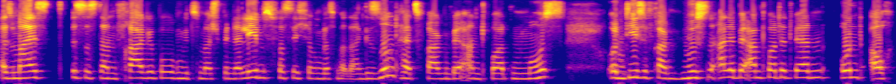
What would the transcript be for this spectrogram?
Also meist ist es dann Fragebogen, wie zum Beispiel in der Lebensversicherung, dass man dann Gesundheitsfragen beantworten muss. Und diese Fragen müssen alle beantwortet werden und auch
